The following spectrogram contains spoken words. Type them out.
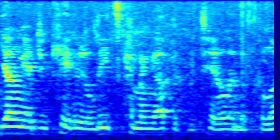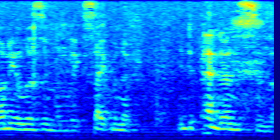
young educated elites coming up at the tail end of colonialism and the excitement of independence and the,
